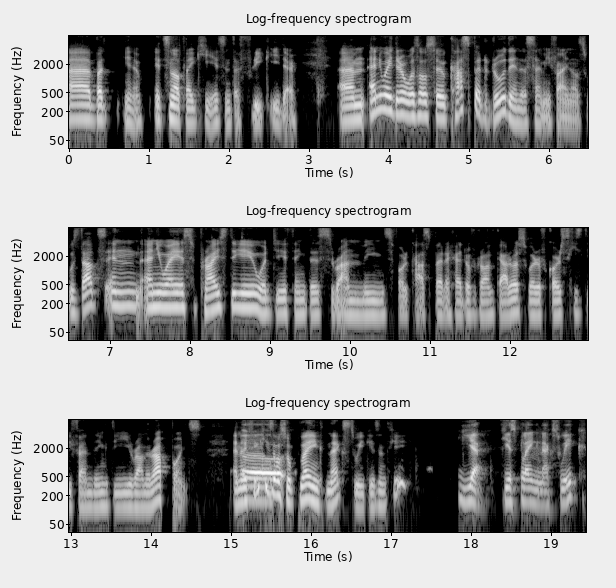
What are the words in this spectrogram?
Uh, but you know it's not like he isn't a freak either. Um, anyway, there was also Casper Ruud in the semifinals. Was that in any way a surprise to you? What do you think this run means for Casper ahead of Roland Garros, where of course he's defending the runner-up points? And I think uh, he's also playing next week, isn't he? Yeah, he's playing next week.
